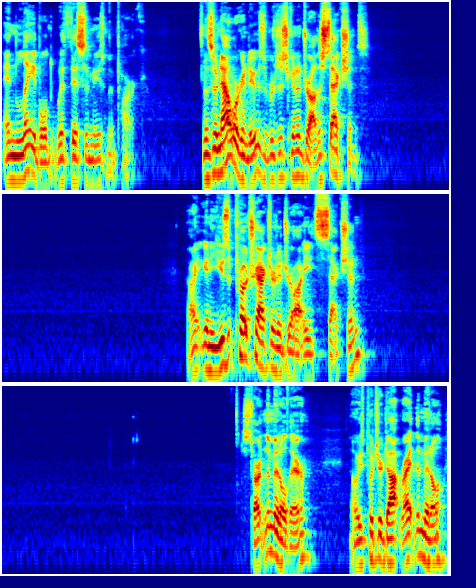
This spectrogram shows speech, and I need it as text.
and labeled with this amusement park. And so now what we're going to do is we're just going to draw the sections. All right, you're going to use a protractor to draw each section. Start in the middle there. Always put your dot right in the middle.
